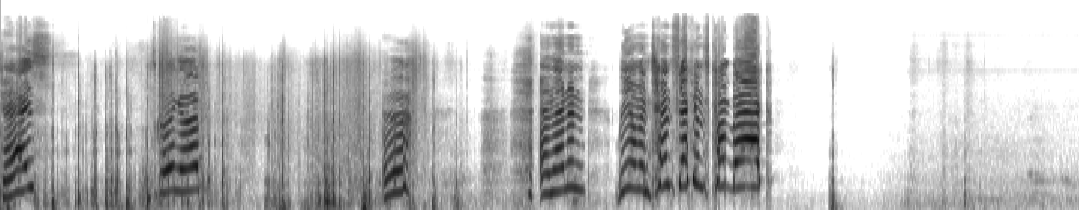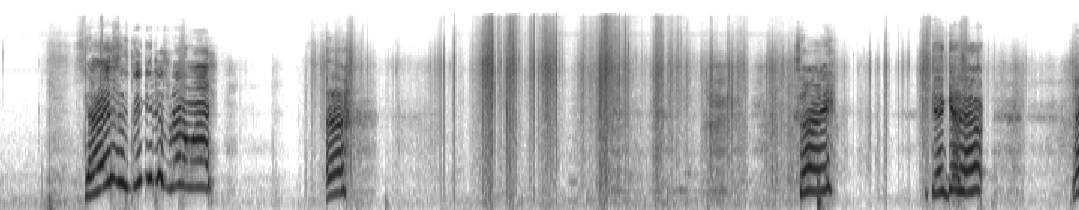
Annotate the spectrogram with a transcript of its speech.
Guys, what's going on? Uh, and then in, Liam, in 10 seconds, come back. Guys, I think he just ran away. Uh. Sorry. I can't get out. Lamb!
